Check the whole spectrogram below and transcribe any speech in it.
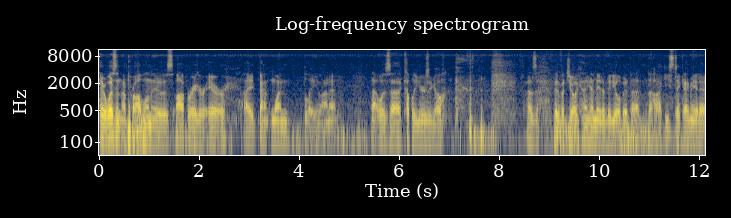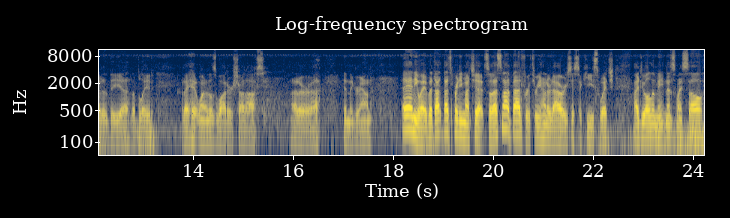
there wasn't a problem, it was operator error. I bent one blade on it. That was a couple years ago. that was a bit of a joke. I think I made a video about that, the hockey stick I made out of the, uh, the blade. But I hit one of those water shut-offs that are uh, in the ground. Anyway, but that, that's pretty much it. So that's not bad for 300 hours, just a key switch. I do all the maintenance myself.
